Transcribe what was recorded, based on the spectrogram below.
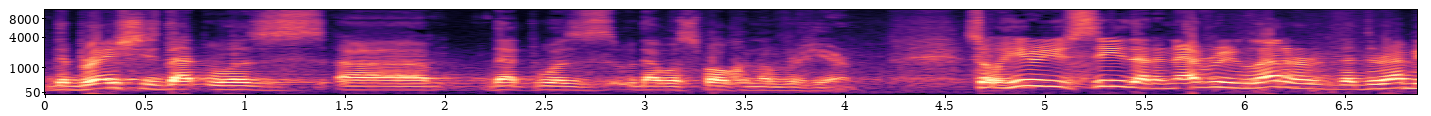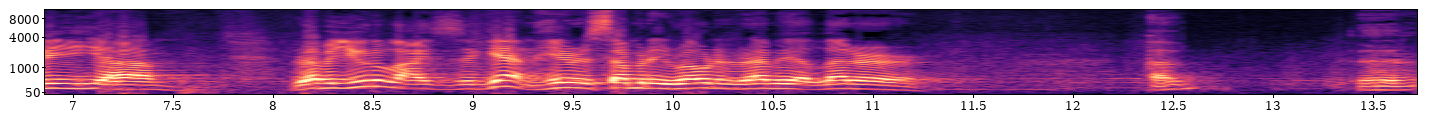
the Breshis that was uh, that was that was spoken over here. So here you see that in every letter that the Rebbe uh, Rebbe utilizes again. Here is somebody wrote in Rebbe a letter uh, uh,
